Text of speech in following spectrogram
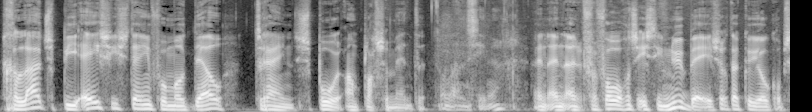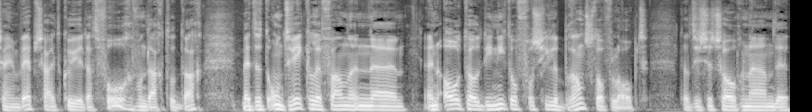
geluids-PA-systeem voor model trein, spoor, emplacementen. Waanzinnig. En, en, en vervolgens is hij nu bezig, daar kun je ook op zijn website kun je dat volgen van dag tot dag, met het ontwikkelen van een, uh, een auto die niet op fossiele brandstof loopt. Dat is het zogenaamde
